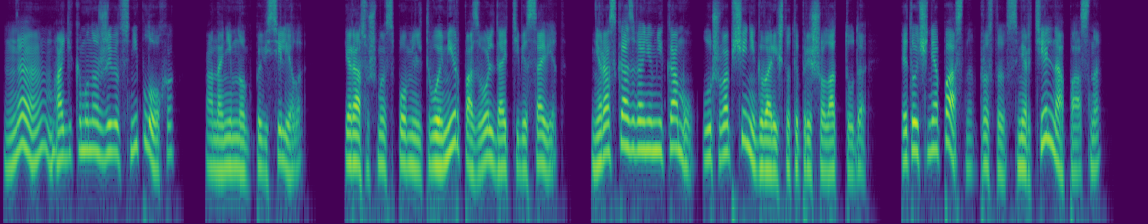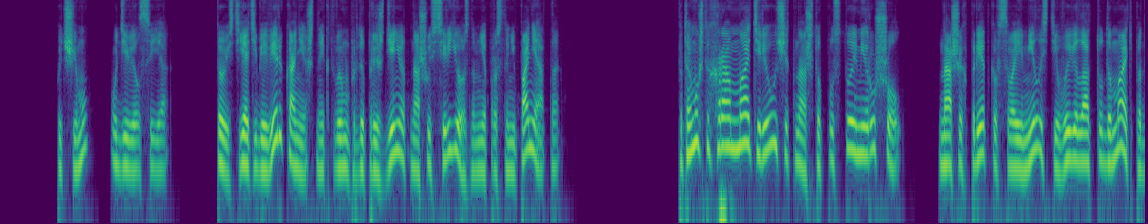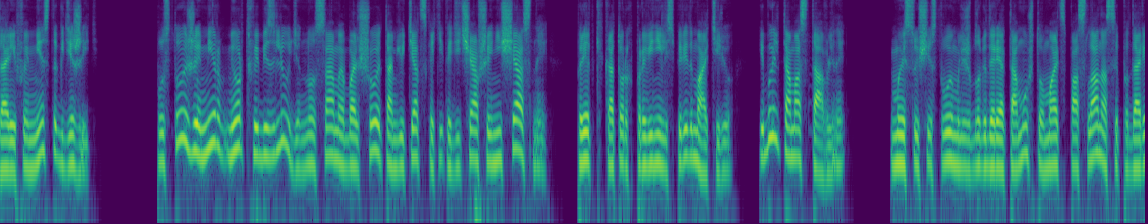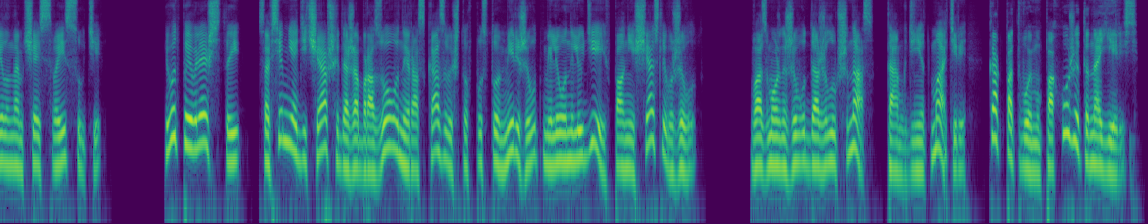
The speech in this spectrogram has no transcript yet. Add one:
Да, магикам у нас живется неплохо. Она немного повеселела. И раз уж мы вспомнили твой мир, позволь дать тебе совет. Не рассказывай о нем никому. Лучше вообще не говори, что ты пришел оттуда. Это очень опасно, просто смертельно опасно. Почему? Удивился я. То есть я тебе верю, конечно, и к твоему предупреждению отношусь серьезно, мне просто непонятно. Потому что храм матери учит нас, что пустой мир ушел. Наших предков своей милости вывела оттуда мать, подарив им место, где жить. Пустой же мир мертв и безлюден, но самое большое там ютятся какие-то дичавшие несчастные, предки которых провинились перед матерью, и были там оставлены. Мы существуем лишь благодаря тому, что мать спасла нас и подарила нам часть своей сути. И вот появляешься ты, совсем не одичавший, даже образованный, рассказываешь, что в пустом мире живут миллионы людей и вполне счастливо живут. Возможно, живут даже лучше нас, там, где нет матери. Как, по-твоему, похоже это на ересь?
